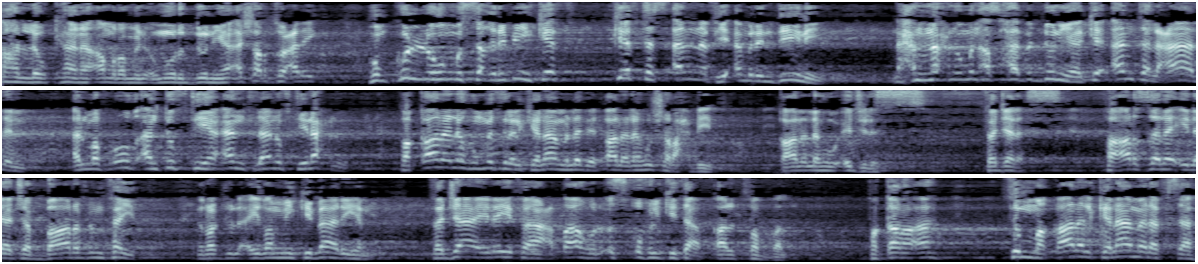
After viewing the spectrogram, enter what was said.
قال لو كان أمر من أمور الدنيا أشرت عليك. هم كلهم مستغربين كيف كيف تسألنا في أمر ديني؟ نحن نحن من أصحاب الدنيا أنت العالم. المفروض أن تفتي أنت لا نفتي نحن. فقال له مثل الكلام الذي قال له شرحبيل قال له اجلس. فجلس. فأرسل إلى جبار بن فيض رجل أيضا من كبارهم. فجاء إليه فأعطاه الأسقف الكتاب. قال تفضل. فقرأه. ثم قال الكلام نفسه.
